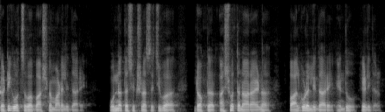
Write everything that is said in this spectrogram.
ಘಟಿಕೋತ್ಸವ ಭಾಷಣ ಮಾಡಲಿದ್ದಾರೆ. ಉನ್ನತ ಶಿಕ್ಷಣ ಸಚಿವ ಡಾಕ್ಟರ್ ಅಶ್ವತ್ಥನಾರಾಯಣ ಪಾಲ್ಗೊಳ್ಳಲಿದ್ದಾರೆ ಎಂದು ಹೇಳಿದರು.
